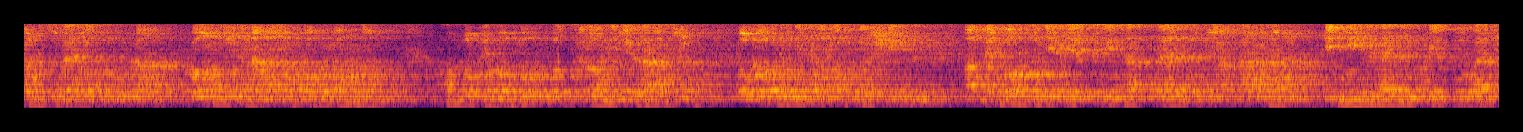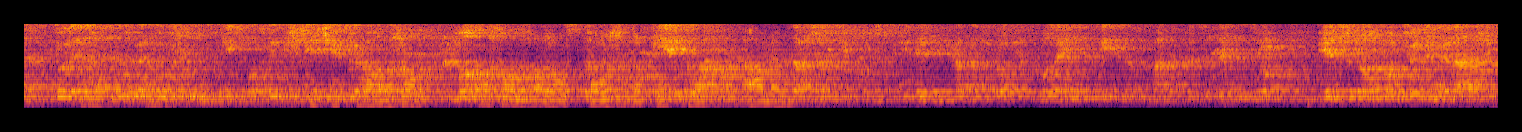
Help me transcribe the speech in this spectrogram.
wszelkiego złego ducha, bądź naszą obroną. Oby o Bóg postronić raczył, o to prosimy, aby Bóg niebieski zastępów szatana i inne duchy złe, które na złe dusz ludzkich po tym świecie krążą, mocą Bożą stąd do piekła. Amen. Za wszystkich, którzy w katastrofie smoleńskiej, za wypadek prezydencką, wieczną poczynek raczej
